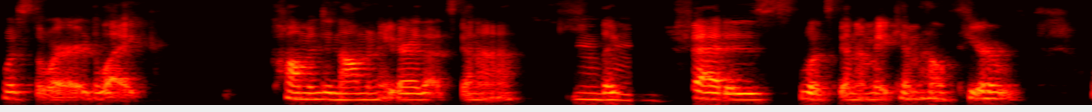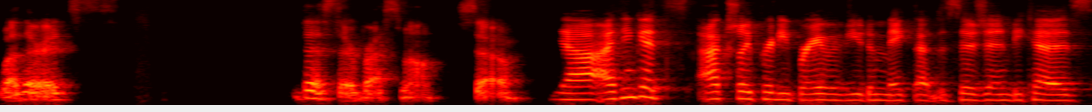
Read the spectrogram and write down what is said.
what's the word like common denominator that's gonna mm-hmm. like fed is what's gonna make him healthier whether it's this their breast milk. So yeah, I think it's actually pretty brave of you to make that decision because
